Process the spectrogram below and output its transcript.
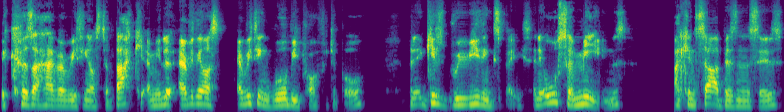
because I have everything else to back it. I mean, look, everything else, everything will be profitable, but it gives breathing space. And it also means I can set up businesses,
